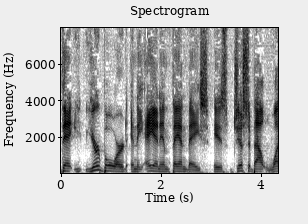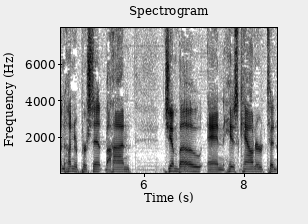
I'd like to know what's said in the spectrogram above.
that your board and the A&M fan base is just about 100% behind Jimbo and his counter to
